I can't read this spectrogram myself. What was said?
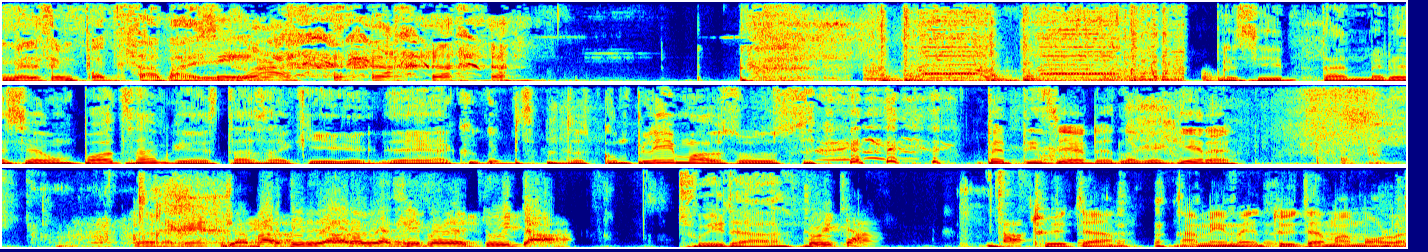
merece un WhatsApp ahí, Sí. ¿no? Pues sí, tan merece un WhatsApp que estás aquí. eh, nos cumplimos sus peticiones, lo que quieran. Yo a partir de ahora voy a decirlo de Twitter. Twitter. Twitter. Twitter. A mí me, Twitter me mola.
